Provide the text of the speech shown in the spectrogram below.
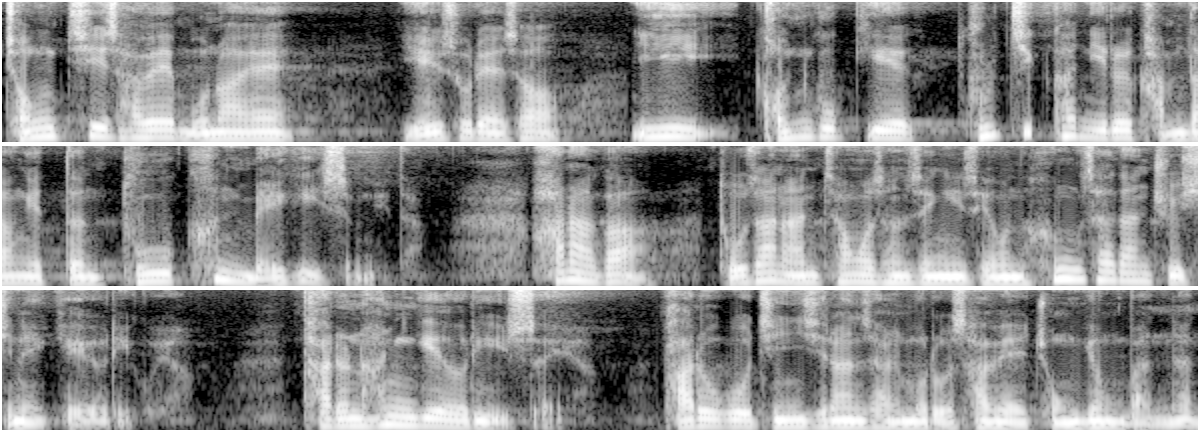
정치, 사회, 문화의 예술에서 이 건국기에 굵직한 일을 감당했던 두 큰 맥이 있습니다. 하나가 도산 안창호 선생이 세운 흥사단 출신의 계열이고요. 다른 한 계열이 있어요. 바르고 진실한 삶으로 사회에 존경받는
